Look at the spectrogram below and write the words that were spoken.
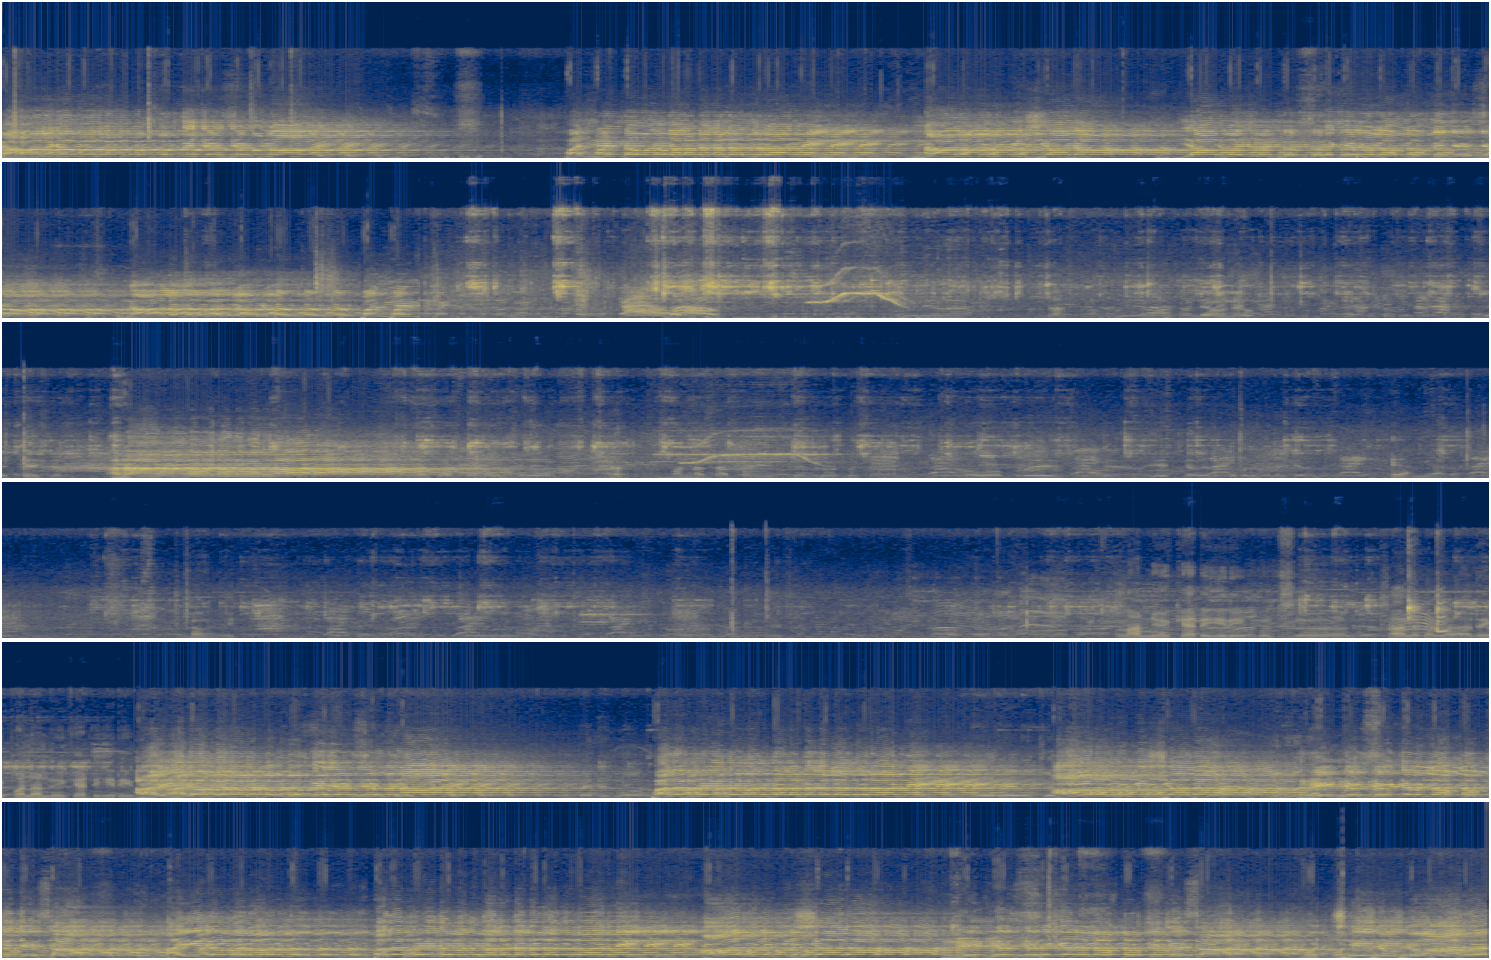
నాలుగవ రౌండ్ పూర్తి చేసుకున్నాయి పన్నెండు వందల అడుగుల దూరాన్ని నాలుగు నిమిషాల యాభై రెండు సెకండ్ల పూర్తి చేశా. నాలుగవ రౌండ్ పన్నెండు అప్పుడు రెండవ జత వారు నా new category books new category పూర్తి చేసుకున్నాయి పదహైదు వందల అడుగుల దూరాన్ని ఆరు నిమిషాల రెండు సెకండ్ల పూర్తి చేశా. ఐదవ రౌండ్ పదహైదు వందల అడుగుల దూరాన్ని ఆరు నిమిషాల రెండు సెకండ్ల పూర్తి చేశా. వచ్చే రౌండ్ ఆరు.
